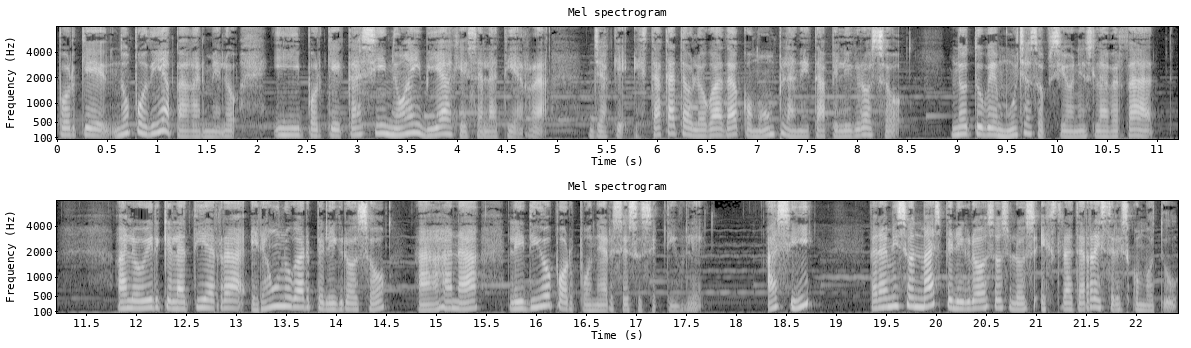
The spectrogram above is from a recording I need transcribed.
Porque no podía pagármelo y porque casi no hay viajes a la Tierra, ya que está catalogada como un planeta peligroso. No tuve muchas opciones, la verdad. Al oír que la Tierra era un lugar peligroso, Ana le dio por ponerse susceptible. Así, ¿Ah, para mí son más peligrosos los extraterrestres como tú,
